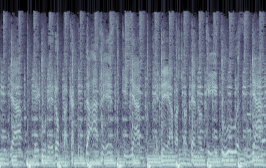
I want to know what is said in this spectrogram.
mila. Egunero plakak ondarrez zikinak Jendea basoartean aurkitu ezina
